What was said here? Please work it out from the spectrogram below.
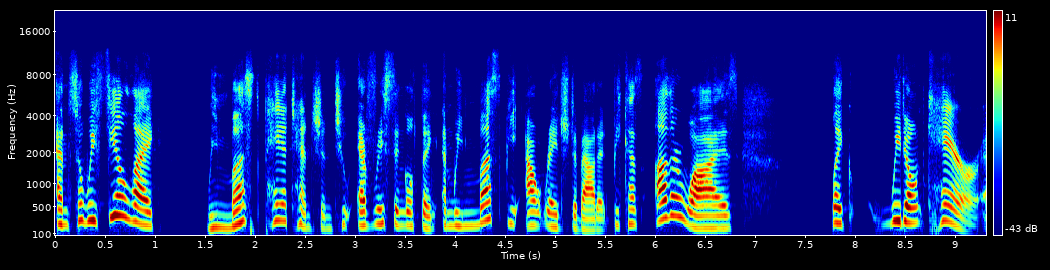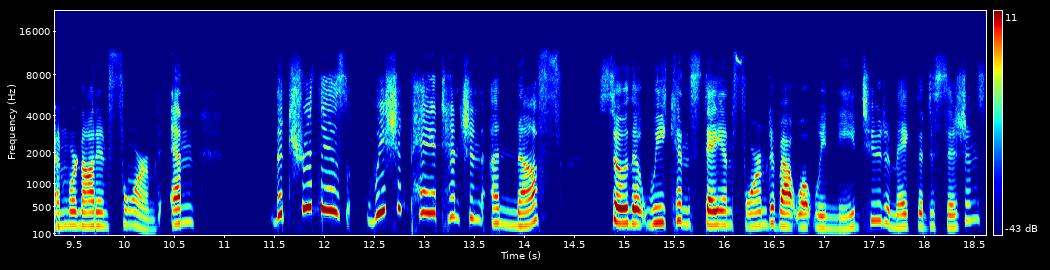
And so we feel like we must pay attention to every single thing and we must be outraged about it because otherwise like we don't care and we're not informed and the truth is we should pay attention enough so that we can stay informed about what we need to to make the decisions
